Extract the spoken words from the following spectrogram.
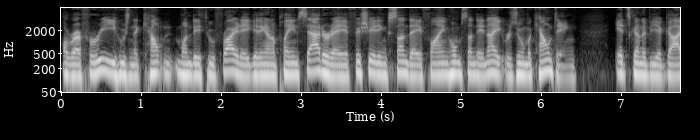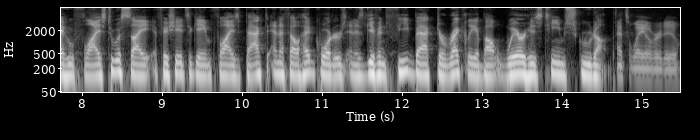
a referee who's an accountant Monday through Friday, getting on a plane Saturday, officiating Sunday, flying home Sunday night, resume accounting, it's going to be a guy who flies to a site, officiates a game, flies back to NFL headquarters, and is given feedback directly about where his team screwed up. That's way overdue.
